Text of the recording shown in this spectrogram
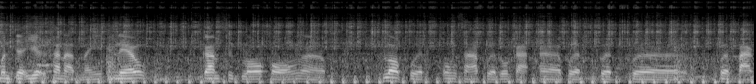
มันจะเยอะขนาดไหน แล้วการสึกหรอของอรอบเปิดองศาเปิดโอกาสเอ่อเปิดเปิดเปิดเปิดปาก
